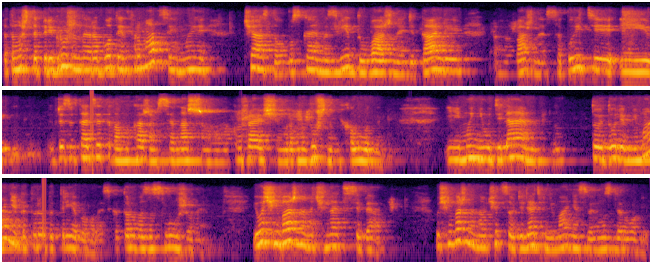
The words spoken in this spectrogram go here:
Потому что перегруженная работа информацией мы часто упускаем из виду важные детали, важное событие, и в результате этого мы кажемся нашим окружающим равнодушными, холодными. И мы не уделяем ну, той доли внимания, которая бы требовалась, которого заслуживаем. И очень важно начинать с себя. Очень важно научиться уделять внимание своему здоровью.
